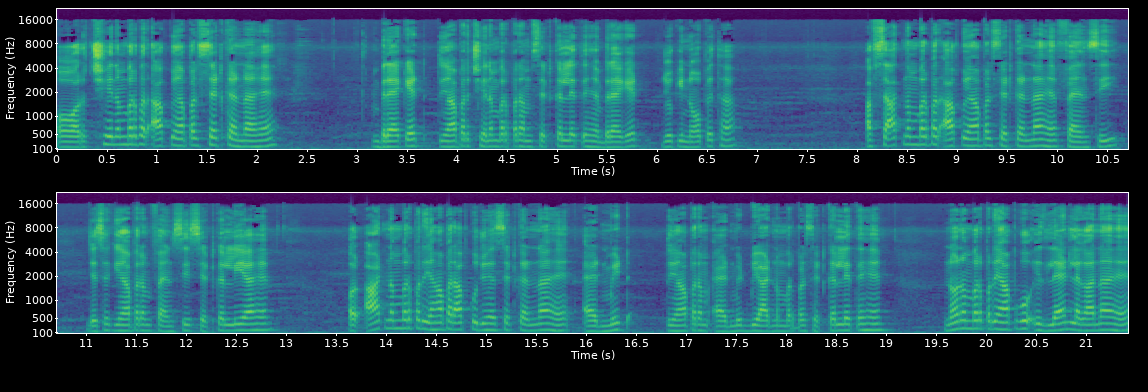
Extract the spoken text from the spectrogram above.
और छः नंबर पर आपको यहाँ पर सेट करना है ब्रैकेट तो यहाँ पर छः नंबर पर हम सेट कर लेते हैं ब्रैकेट जो कि नौ पे था अब सात नंबर पर आपको यहाँ पर सेट करना है फैंसी जैसे कि यहाँ पर हम फैंसी सेट कर लिया है। और आठ नंबर पर यहाँ पर आपको जो है सेट करना है एडमिट तो यहाँ पर हम एडमिट भी आठ नंबर पर सेट कर लेते हैं। नौ नंबर पर यहाँ आपको इजलैंड लगाना है।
